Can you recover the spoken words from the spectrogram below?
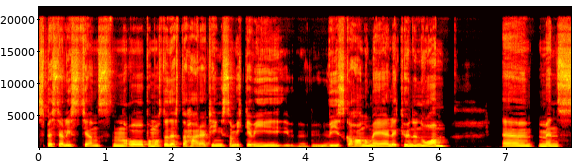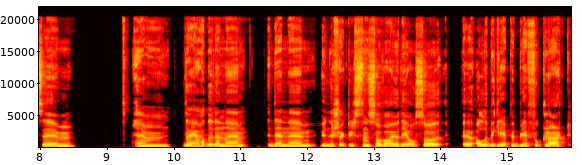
spesialisttjenesten og på en måte dette her er ting som ikke vi, vi skal ha noe med eller kunne noe om. Eh, mens eh, um, da jeg hadde denne, denne, undersøkelsen, så var jo det også Alle begreper ble forklart.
